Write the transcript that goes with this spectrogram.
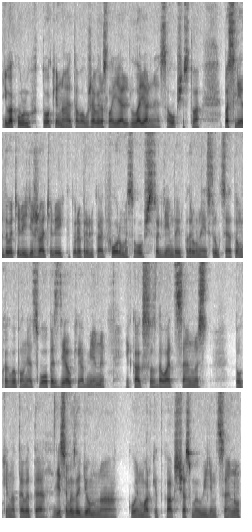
И вокруг токена этого уже выросло лояльное сообщество последователей и держателей, которые привлекают форумы, сообщества, где им дают подробные инструкции о том, как выполнять свопы, сделки, обмены и как создавать ценность токена ТВТ. Если мы зайдем на CoinMarketCap, сейчас мы увидим цену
